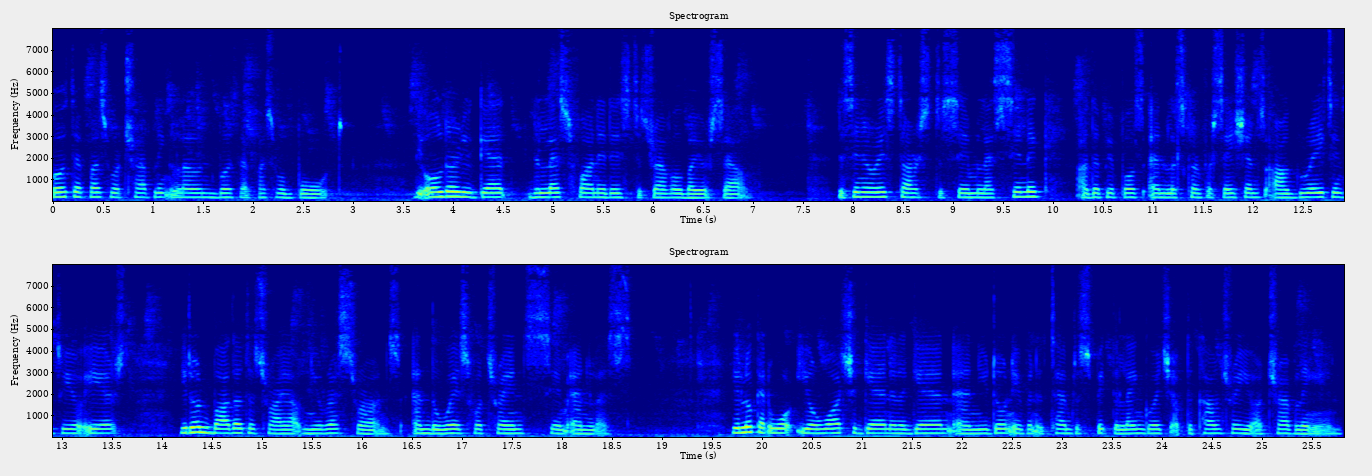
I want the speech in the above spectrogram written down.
Both of us were traveling alone, both of us were bored. The older you get, the less fun it is to travel by yourself. The scenery starts to seem less scenic, other people's endless conversations are grating to your ears. You don't bother to try out new restaurants, and the waits for trains seem endless. You look at your watch again and again, and you don't even attempt to speak the language of the country you are traveling in.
